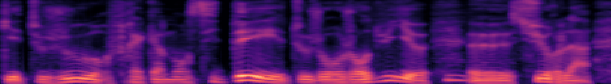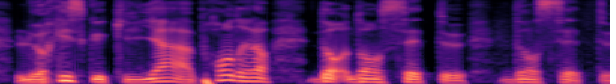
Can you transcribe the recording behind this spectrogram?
qui, est toujours fréquemment citée, et toujours aujourd'hui, mm. sur la, le risque qu'il y a à prendre. Alors dans, dans cette, dans cette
